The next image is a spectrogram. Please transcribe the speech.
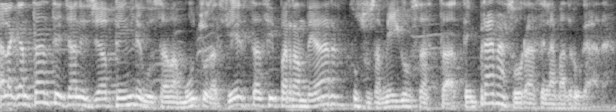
A la cantante Janis Joplin le gustaban mucho las fiestas y parrandear con sus amigos hasta tempranas horas de la madrugada.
